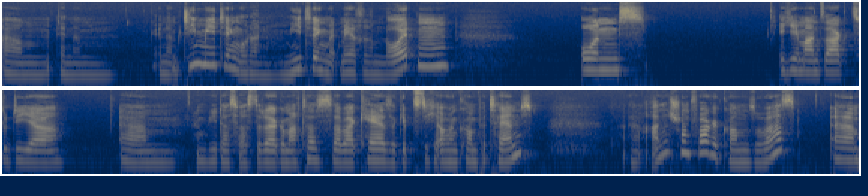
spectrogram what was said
ähm, in einem, in einem Team-Meeting oder einem Meeting mit mehreren Leuten und jemand sagt zu dir, ähm, irgendwie das, was du da gemacht hast, ist aber Käse, gibt es dich auch inkompetent? Ja, alles schon vorgekommen, sowas. Ähm,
